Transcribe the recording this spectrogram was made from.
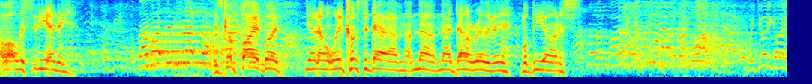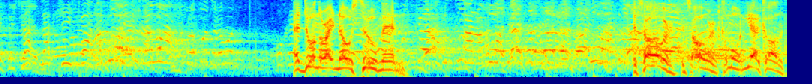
Oh, well, listen to the ending. Азамат держаться. It's a good fight, but you know when it comes to that, I'm, I'm not, I'm not down really, man. I'm gonna be honest. And doing the right nose too, man. It's over. It's over. Come on, you gotta call it.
